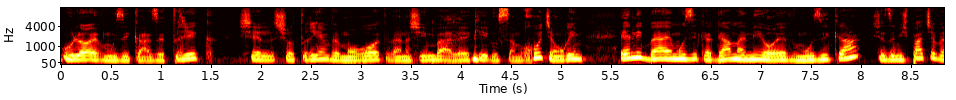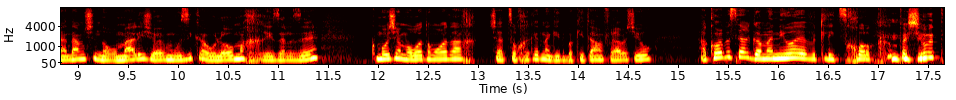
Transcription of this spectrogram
הוא לא אוהב מוזיקה, זה טריק של שוטרים ומורות ואנשים בעלי כאילו סמכות, שאומרים, אין לי בעיה עם מוזיקה, גם אני אוהב מוזיקה, שזה משפט שבן אדם שנורמלי שאוהב מוזיקה, הוא לא מכריז על זה. כמו שמורות אומרות לך, שאת צוחקת נגיד בכיתה מפריעה בשיעור, הכל בסדר, גם אני אוהבת לצחוק, פשוט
